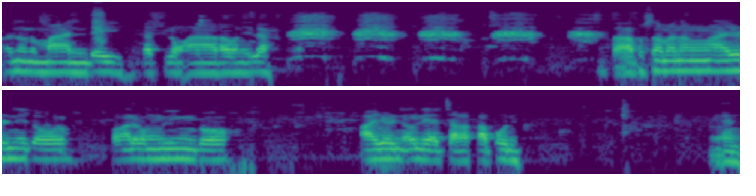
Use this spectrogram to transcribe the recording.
ano nung Monday, tatlong araw nila. Tapos naman ng iron nito, pangalawang linggo, iron uli at saka kapon. Ayan.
